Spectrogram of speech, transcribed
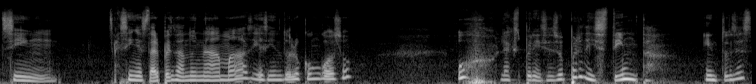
sin, sin estar pensando en nada más y haciéndolo con gozo. Uf, la experiencia es súper distinta. Entonces,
